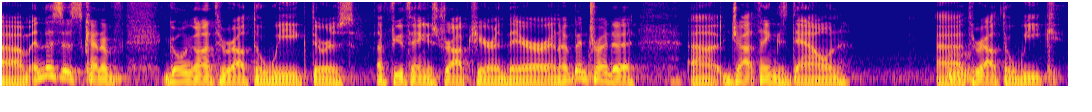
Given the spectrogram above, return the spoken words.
Um, and this is kind of going on throughout the week. There's a few things dropped here and there, and I've been trying to uh, jot things down uh, throughout the week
